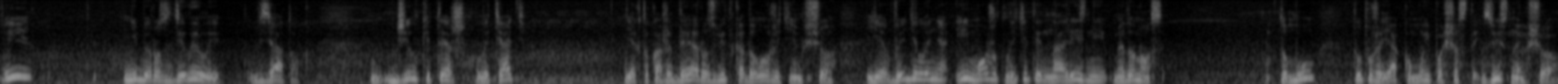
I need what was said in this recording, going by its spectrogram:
і ніби розділили взяток. Бджілки теж летять, як то каже, де розвідка доложить їм, що є виділення, і можуть летіти на різні медоноси. Тому тут уже як кому і пощастить. Звісно, якщо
